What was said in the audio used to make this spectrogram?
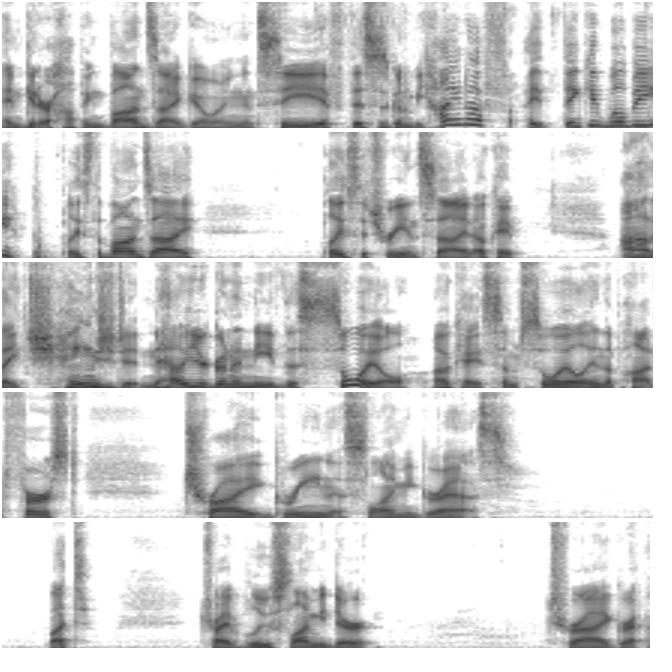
and get our hopping bonsai going and see if this is going to be high enough. I think it will be. Place the bonsai, place the tree inside. Okay. Ah, they changed it. Now you're going to need the soil. Okay, some soil in the pot first. Try green slimy grass. What? Try blue slimy dirt. Try grass.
